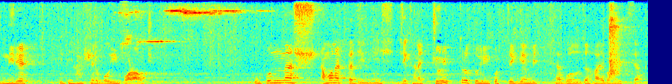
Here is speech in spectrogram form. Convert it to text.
নিরেট ইতিহাসের বই পড়া উচিত। উপন্যাস এমন একটা জিনিস যেখানে চরিত্র তৈরি করতে গিয়ে মিথ্যা বলতে হয় এবং লিখতে হয়।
